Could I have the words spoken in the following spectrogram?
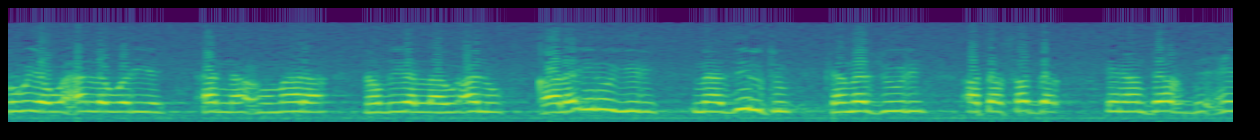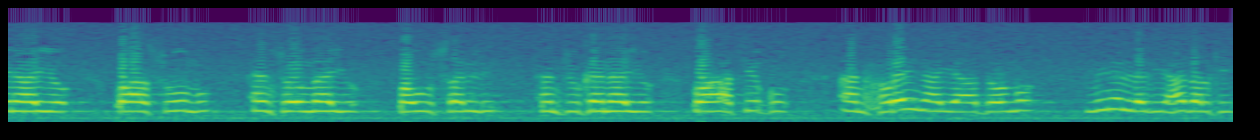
ruwiya waxaa la wariyey ana cumara radia allahu canhu qaala inuu yihi maa ziltu kama zuulin atasadaq inaan deeq bixinayo wa asuumu aan soomaayo wa aan tukanayo wa aan xoraynayo addoommo min aladii hadalkii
